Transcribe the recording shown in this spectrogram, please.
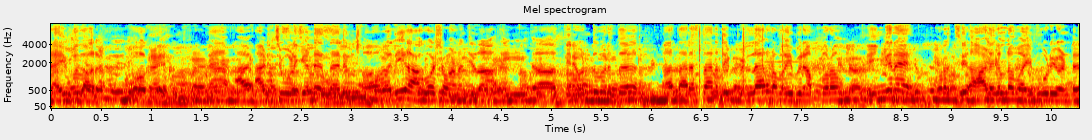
ലൈഫ് എന്ന് പറയുന്നത്. ഓക്കെ അടിച്ചു പൊളിക്കട്ടെ എന്തായാലും. വലിയ ആഘോഷമാണ് ജിത. ഈ തിരുവനന്തപുരത്ത് തലസ്ഥാനത്ത് ഈ പിള്ളേരുടെ വൈബിനപ്പുറം ഇങ്ങനെ കുറച്ച് ആളുകളുടെ വൈബ് കൂടിയുണ്ട്.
